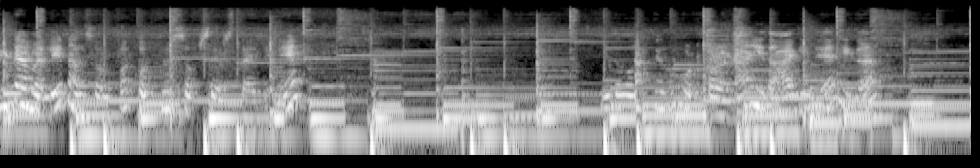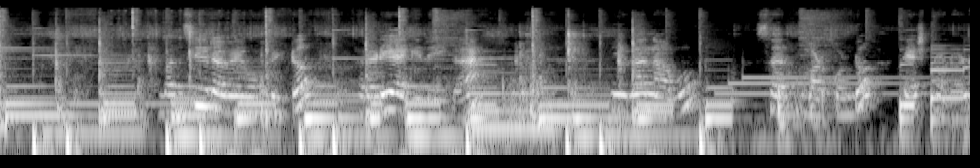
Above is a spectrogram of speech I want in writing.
ಈ ಟೈಮಲ್ಲಿ ನಾನು ಸ್ವಲ್ಪ ಕೊತ್ತಂಬರಿ ಸೊಪ್ಪು ಸೇರಿಸ್ತಾ ಇದ್ದೀನಿ. ಇದು ಹಾಕಿದ್ದು ಕೊಟ್ಕೊಳ್ಳೋಣ, ಇದಾಗಿದೆ ಈಗ. ಬನ್ಸಿ ರವೆ ಉಪ್ಪಿಟ್ಟು ರೆಡಿ ಆಗಿದೆ ಈಗ. ಈಗ ನಾವು ಸರ್ವ್ ಮಾಡಿಕೊಂಡು ಟೇಸ್ಟ್ ನೋಡೋಣ.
